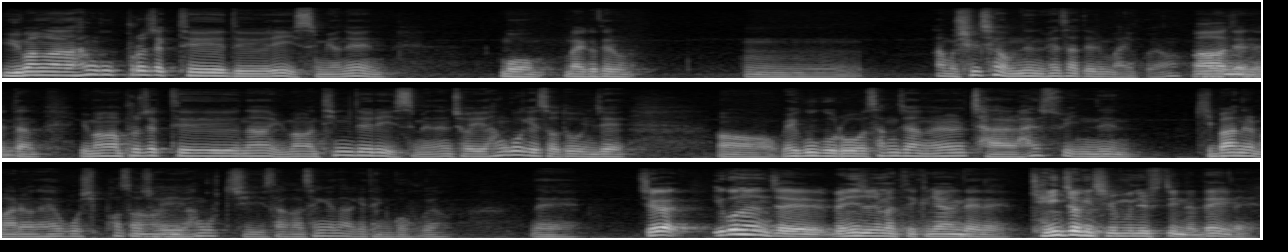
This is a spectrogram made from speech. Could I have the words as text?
유망한 한국 프로젝트들이 있으면은 뭐 말 그대로 음, 아무 실체 없는 회사들은 말고요. 아, 네. 일단 유망한 프로젝트나 유망한 팀들이 있으면은 저희 한국에서도 이제 어, 외국으로 상장을 잘 할 수 있는 기반을 마련하고 싶어서 아. 저희 한국 지사가 생겨나게 된 거고요. 네, 제가 이거는 이제 매니저님한테 그냥 네네. 개인적인 질문일 수도 있는데 네.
